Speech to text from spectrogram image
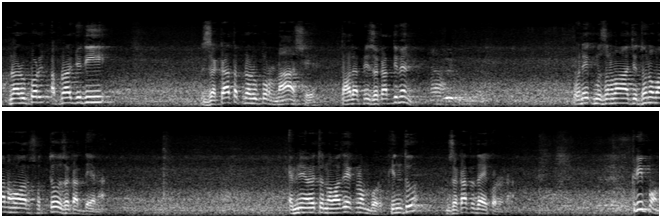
আপনার উপর আপনার যদি জাকাত আপনার উপর না আসে তাহলে আপনি জাকাত দিবেন? অনেক মুসলমান আছে ধনবান হওয়ার সত্ত্বেও জাকাত দেয় না। এমনি হয়তো নমাজে এক নম্বর কিন্তু জাকাত আদায় করে না। কৃপন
